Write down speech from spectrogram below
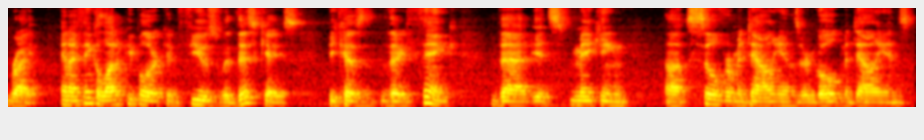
Right. And I think a lot of people are confused with this case because they think that it's making uh, silver medallions or gold medallions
